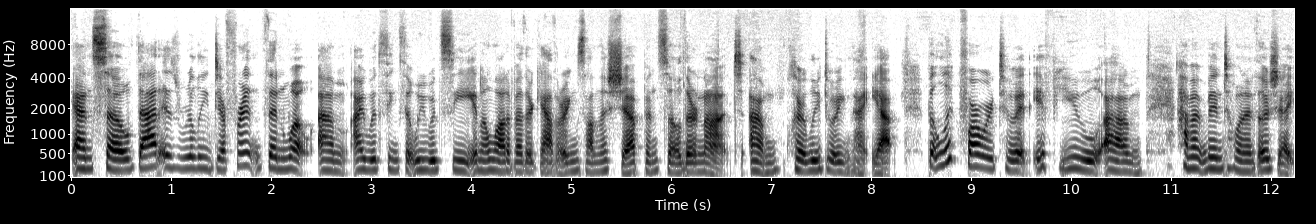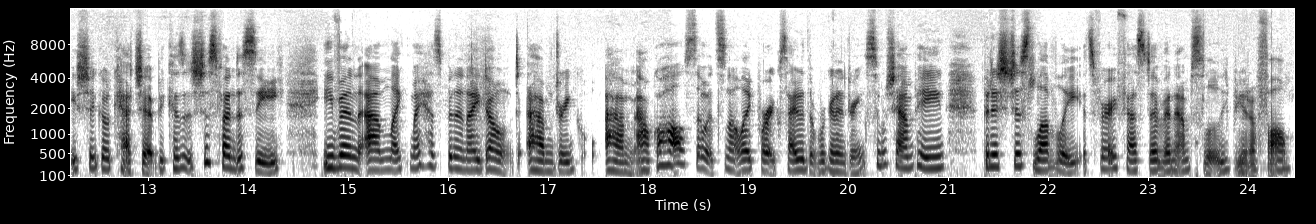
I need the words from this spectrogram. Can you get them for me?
And so that is really different than what um, i would think that we would see in a lot of other gatherings on the ship. And so they're not um, clearly doing that yet. But look forward to it if you um, haven't been to one of those yet. You should go catch it because it's just fun to see. Even um, like my husband and I don't um, drink um, alcohol, so it's not like we're excited that we're going to drink some champagne, but it's just lovely. It's very festive and absolutely beautiful.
